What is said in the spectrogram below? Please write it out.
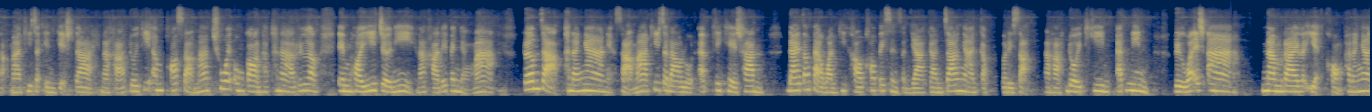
สามารถที่จะ engage ได้นะคะ โดยที่ a m p o s สามารถช่วยองค์กรพัฒนาเรื่อง employee journey นะคะ ได้เป็นอย่างมาก เริ่มจากพนักงานเนี่ยสามารถที่จะดาวน์โหลดแอปพลิเคชัน ได้ตั้งแต่วันที่เขาเข้าไปเซ็นสัญญาการจ้างงานกับบริษัทนะคะ โดยทีมแอดมินหรือว่า HR นำรายละเอียดของพนักงาน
